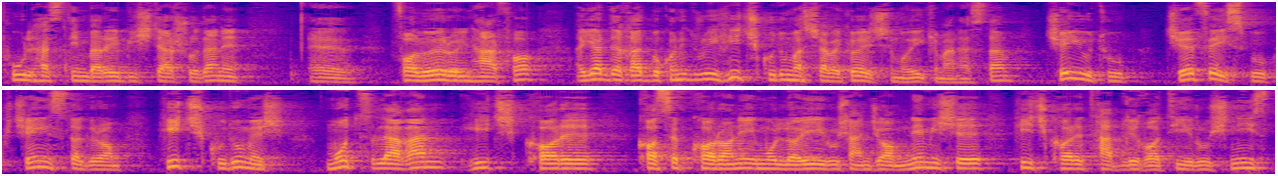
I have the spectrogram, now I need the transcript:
پول هستیم برای بیشتر شدن فالوور و این حرفها. اگر دقت بکنید روی هیچ کدوم از شبکه های اجتماعی که من هستم چه یوتیوب چه فیسبوک چه اینستاگرام هیچ کدومش مطلقا هیچ کار کاسب کارانه ملایی روش انجام نمیشه هیچ کار تبلیغاتی روش نیست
